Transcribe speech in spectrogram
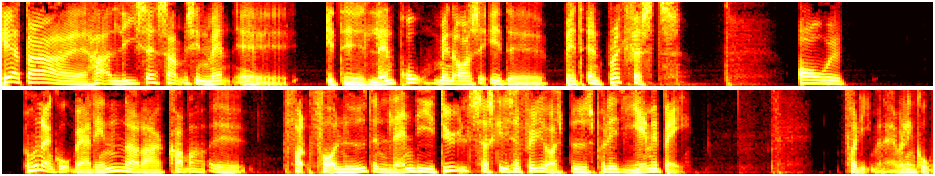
Her der øh, har Lisa sammen med sin mand øh, et øh, landbrug, men også et øh, bed and breakfast. Og øh, hun er en god værtinde, når der kommer øh, folk for at nyde den landlige idyl, så skal de selvfølgelig også bydes på lidt hjemmebag. Fordi man er vel en god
